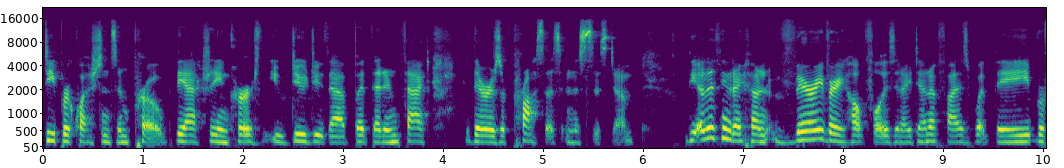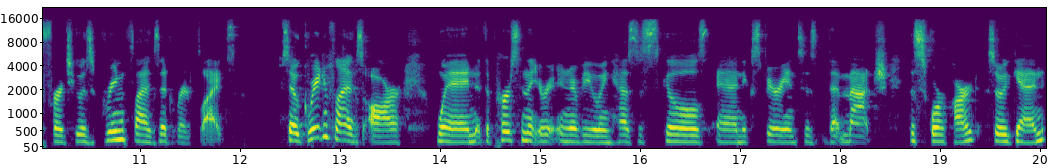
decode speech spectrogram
deeper questions and probe. They actually encourage that you do do that, but that in fact, there is a process in the system. The other thing that I found very, very helpful is it identifies what they refer to as green flags and red flags. So, green flags are when the person that you're interviewing has the skills and experiences that match the scorecard. So, again,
